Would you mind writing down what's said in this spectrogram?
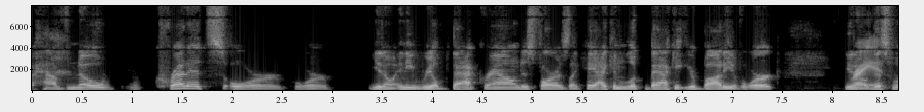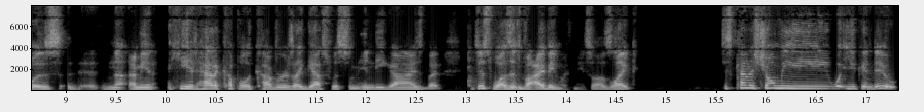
have no credits or or you know any real background as far as like, hey, I can look back at your body of work. You know, Right. this was uh, not, I mean, he had had a couple of covers, I guess, with some indie guys, but it just wasn't vibing with me. So I was like, just kind of show me what you can do.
